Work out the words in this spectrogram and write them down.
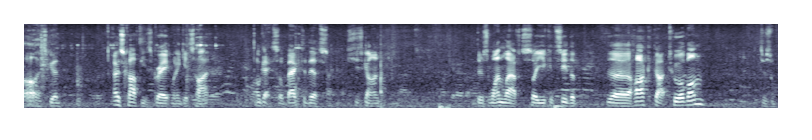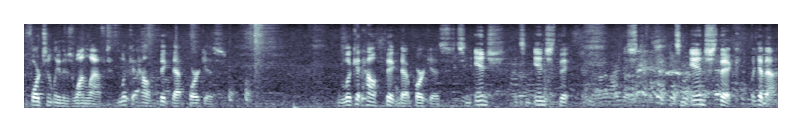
Oh, that's good. Iced coffee is great when it gets hot. Okay, so back to this. She's gone. There's one left, so you can see the the hawk got two of them. Just fortunately, there's one left. Look at how thick that pork is. Look at how thick that pork is. It's an inch. It's an inch thick. It's an inch thick. Look at that.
